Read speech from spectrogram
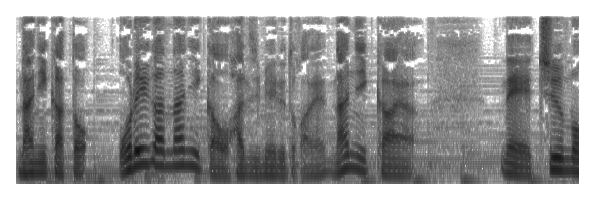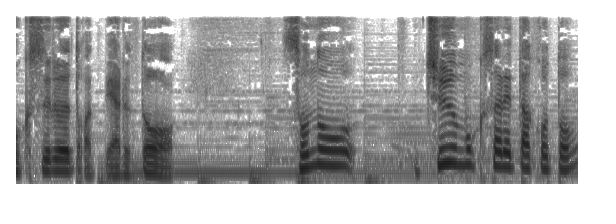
何かと。俺が何かを始めるとかね、何か、ね、注目するとかってやると、その、注目されたこと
